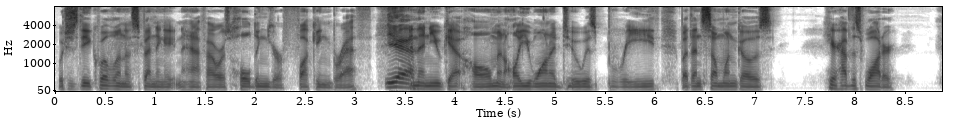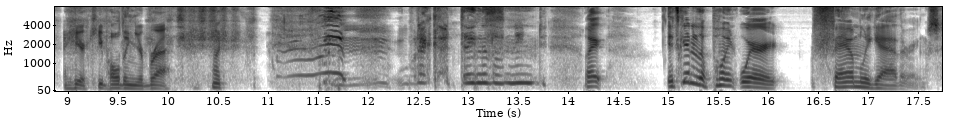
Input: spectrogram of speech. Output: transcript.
which is the equivalent of spending eight and a half hours holding your fucking breath. Yeah. And then you get home and all you want to do is breathe. But then someone goes, here, have this water. Here, keep holding your breath. Like, but I got things I need. Like, it's getting to the point where family gatherings,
